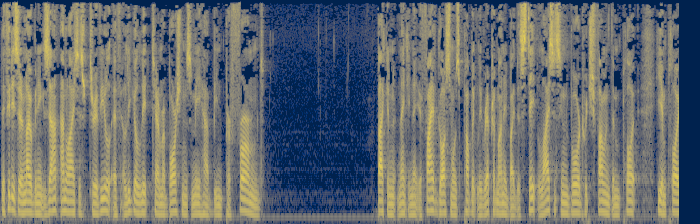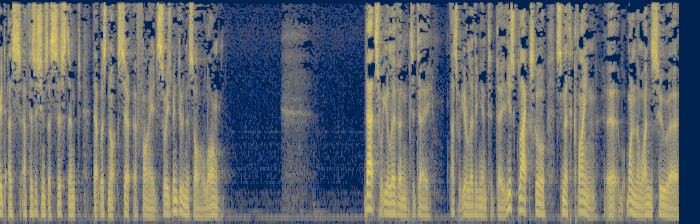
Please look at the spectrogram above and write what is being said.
The fetuses are now being exa- analyzed to reveal if illegal late-term abortions may have been performed. Back in 1995, Gosnell was publicly reprimanded by the state licensing board, which found employ- he employed as a physician's assistant that was not certified. So he's been doing this all along. That's what you live in today. That's what you're living in today. These GlaxoSmithKline, uh, one of the ones who uh,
